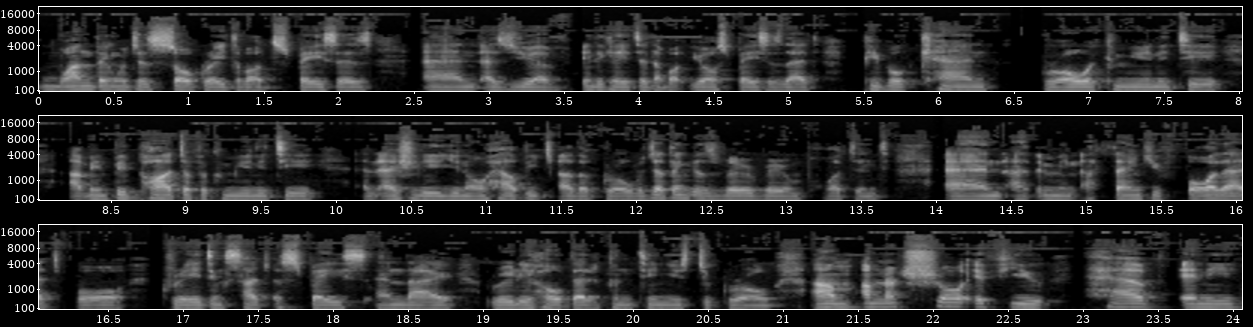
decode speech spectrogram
one thing which is so great about spaces, and as you have indicated about your space, is that people can grow a community. I mean, be part of a community and actually you know help each other grow which i think is very very important. And i mean i thank you for that for creating such a space and i really hope that it continues to grow. Um i'm not sure if you have any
